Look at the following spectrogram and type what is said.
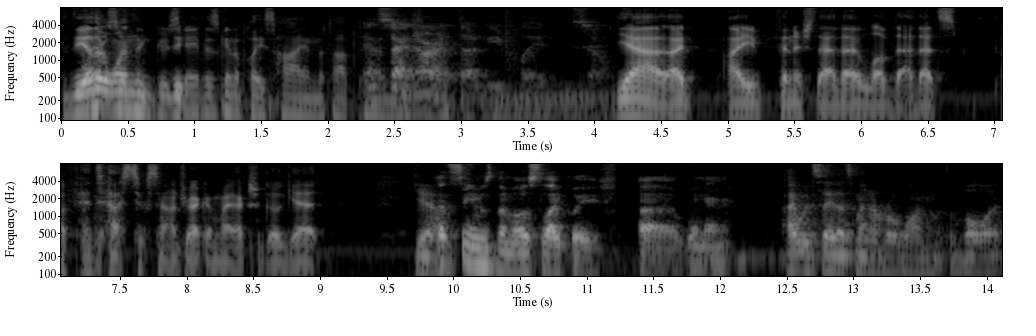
The I other also one- think Goose the- Game is going to place high in the top ten. And Sayonara, Doug, you played. So Yeah, I I finished that. I love that. That's a fantastic soundtrack. I might actually go get. Yeah, That seems the most likely uh, winner. I would say that's my number one with the bullet.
